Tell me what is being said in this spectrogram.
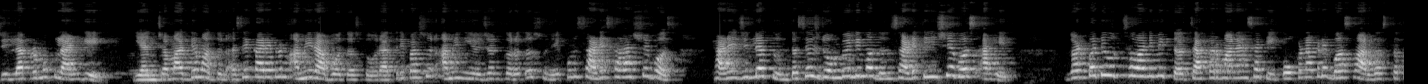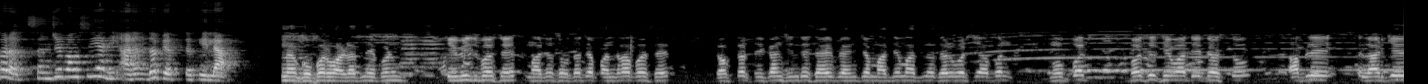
जिल्हा प्रमुख लांडगे यांच्या माध्यमातून असे कार्यक्रम आम्ही राबवत असतो. रात्रीपासून आम्ही नियोजन करत असून एकूण साडेसहाशे बस ठाणे जिल्ह्यातून तसेच डोंबिवलीमधून साडेतीनशे बस आहेत. गणपती उत्सवानिमित्त चाकरमान्यांसाठी कोकणाकडे बस मार्गस्थ करत संजय पावसे यांनी आनंद व्यक्त केला. ना एकूण तेवीस बस आहेत. माझ्या स्वतःच्या पंधरा बस आहेत. डॉक्टर श्रीकांत शिंदे साहेब यांच्या माध्यमातून दरवर्षी आपण मोफत बस सेवा देत असतो. आपले लाडके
